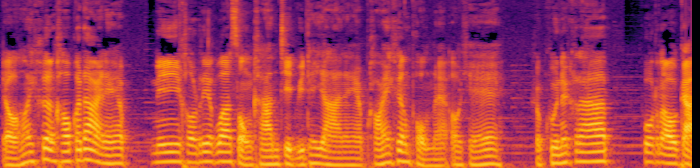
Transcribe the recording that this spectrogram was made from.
เดี๋ยวให้เครื่องเขาก็ได้นะครับ นี่เขาเรียกว่าสงครามจิตวิทยานะครับ เขาให้เครื่องผมนะ โอเค ขอบคุณนะครับ พวกเรากะ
